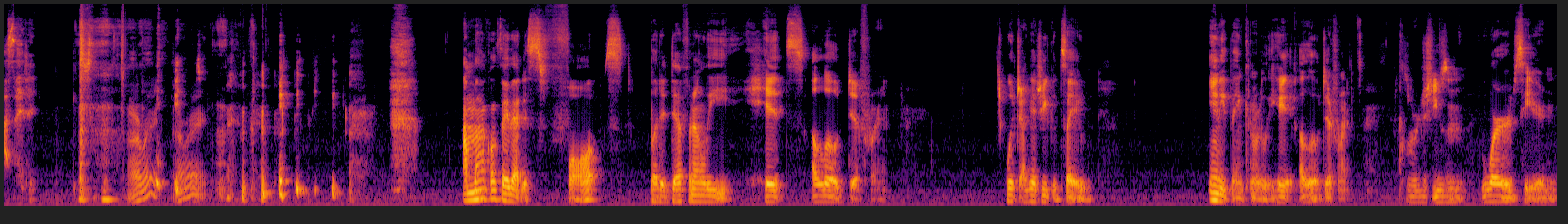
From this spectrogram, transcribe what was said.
I said it. all right, all right. I'm not gonna say that it's false, but it definitely hits a little different. Which I guess you could say anything can really hit a little different because we're just using words here, and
